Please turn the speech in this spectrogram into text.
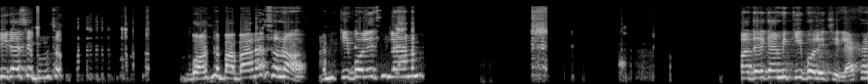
ঠিক আছে বসো বসো বাবা, শোনো, আমি কি বলেছিলাম? তোমাদেরকে আমি কি বলেছি? লেখা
